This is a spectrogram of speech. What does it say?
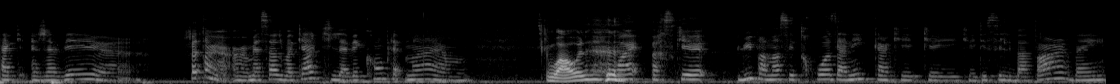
que j'avais euh, fait un, un, message vocal qui l'avait complètement... Euh, wow! ouais, parce que lui, pendant ces trois années, quand il, il, il a été célibataire, ben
